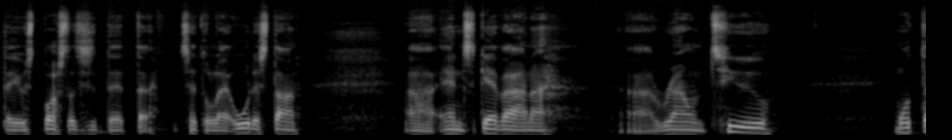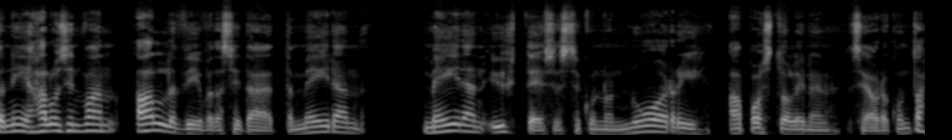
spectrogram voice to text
te just postasitte, että se tulee uudestaan ää, ensi keväänä ää, round two. Mutta niin, halusin vaan alleviivata sitä, että meidän, meidän yhteisössä, kun on nuori apostolinen seurakunta,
